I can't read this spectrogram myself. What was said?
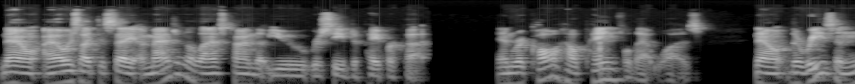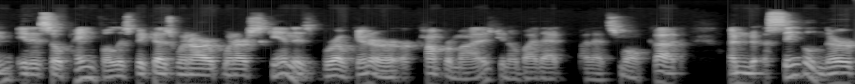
Now, I always like to say, imagine the last time that you received a paper cut and recall how painful that was. Now, the reason it is so painful is because when our when our skin is broken or, or compromised, you know, by that by that small cut, a, a single nerve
